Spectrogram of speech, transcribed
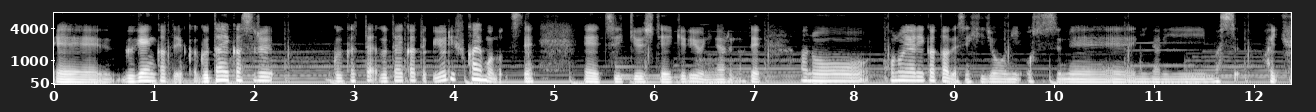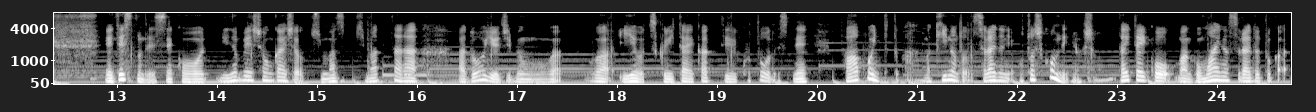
えー、具現化というか具体化する具体化というか、より深いものをですね、えー、追求していけるようになるので、あのー、このやり方はですね、非常におすすめになります。はい。え、ですのでですね、こう、リノベーション会社をまず決まったら、あどういう自分がは家を作りたいかっていうことをですね、パワーポイントとか、まあ、キーノート、スライドに落とし込んでみましょう。大体こう、まあ、5枚のスライドとか、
